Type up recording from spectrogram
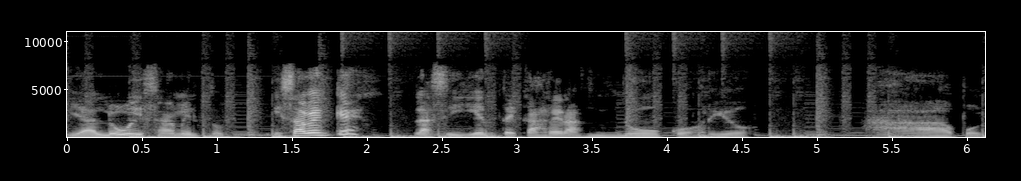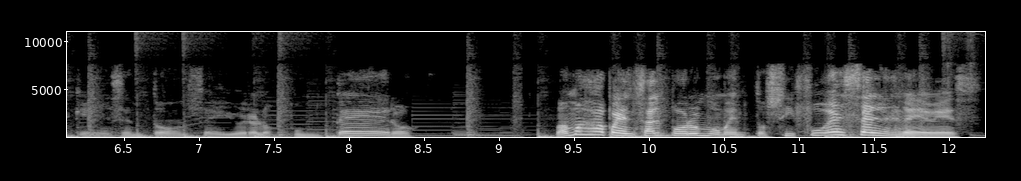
y a Lewis Hamilton. ¿Y saben qué? La siguiente carrera no corrió. Ah, porque en ese entonces yo era los punteros. Vamos a pensar por un momento, si fuese el revés,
